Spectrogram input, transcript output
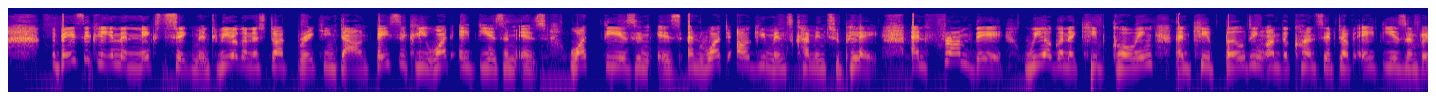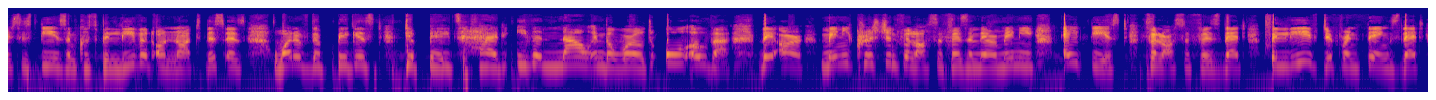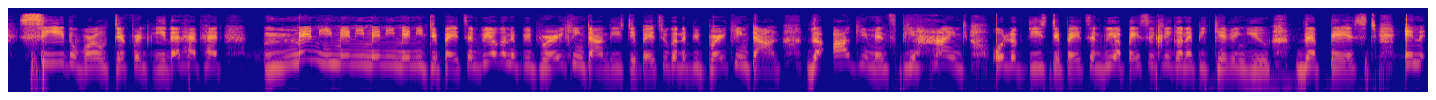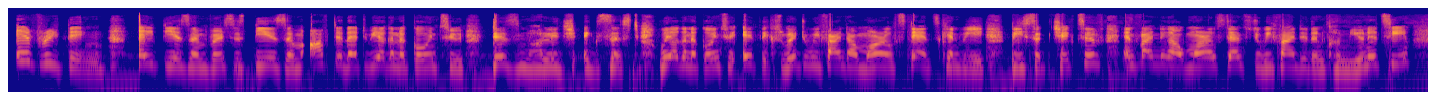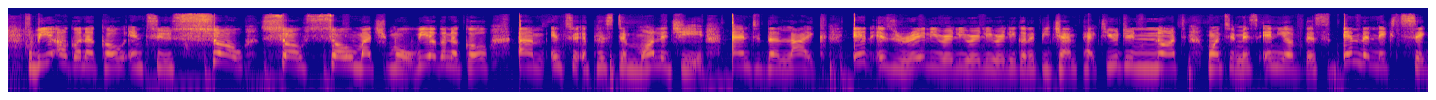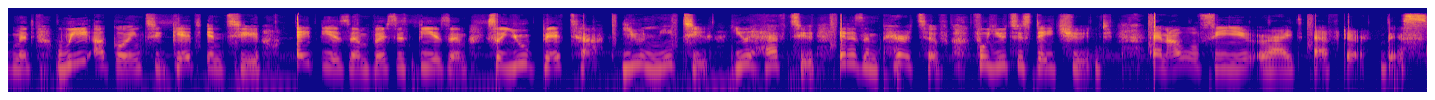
Basically, in the next segment, we are going to start breaking down basically what atheism is, what theism is, and what arguments come into play. And from there, we are going to keep going and keep building on the concept of atheism versus theism because believe it or not, this is one of the biggest debates had even now in the world all over. There are many Christian philosophers and there are many atheist philosophers that believe different things, that see the world differently, that have had many, many, many, many debates. And we are going to be breaking down these debates. We're going to be breaking down the arguments behind all of these debates. And we are basically going to be giving you the best in everything atheism versus theism. After that, we are going to go into does knowledge exist? We are going to go into ethics. Where do we find our moral stance? Can we be subjective in finding our moral stance? Do we find it in community? We are going to go into so, so, so much more. We are going to go um, into epistemology and the like. It is really, really, really, really going to be jam packed. You do not want to miss any of this. In the next segment, we are going to get into atheism versus theism. So you better, you need to, you have to. It is imperative for you to stay tuned. And I will see you right after this.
